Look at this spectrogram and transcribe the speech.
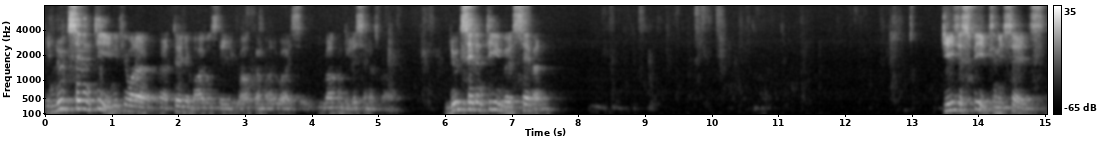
In Luke 17, if you want to uh, turn your Bibles there, you're welcome. Otherwise, you're welcome to listen as well. Luke 17, verse 7. Jesus speaks and he says,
